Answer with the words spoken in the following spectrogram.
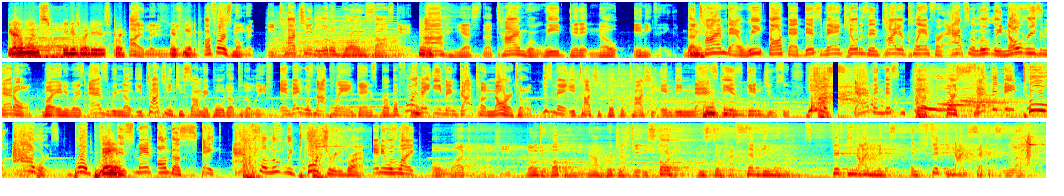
The other ones, it is what it is, but Alright, ladies and gentlemen. Our first moment. Itachi little broing Sasuke. Mm. Ah, yes, the time where we didn't know anything. The mm. time that we thought that this man killed his entire clan for absolutely no reason at all. But anyways, as we know, Itachi and Kisame pulled up to the leaf. And they was not playing games, bro. Before mm. they even got to Naruto, this man Itachi put Kakashi in the nastiest genjutsu. He was stabbing this nigga for 72 hours. Bro, put Damn. this man on the stake. Absolutely torturing, bro. And he was like, Oh my Kakashi, don't give up on me now. We're just getting started. We still have 71 hours, 59 minutes, and 59 seconds left.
